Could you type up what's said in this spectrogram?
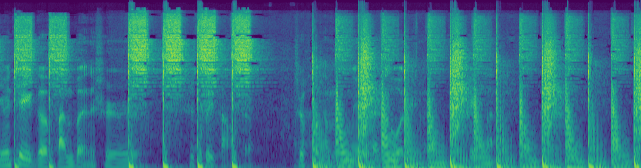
因为这个版本是是最早的，之后他们没有再做这个这个版本。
